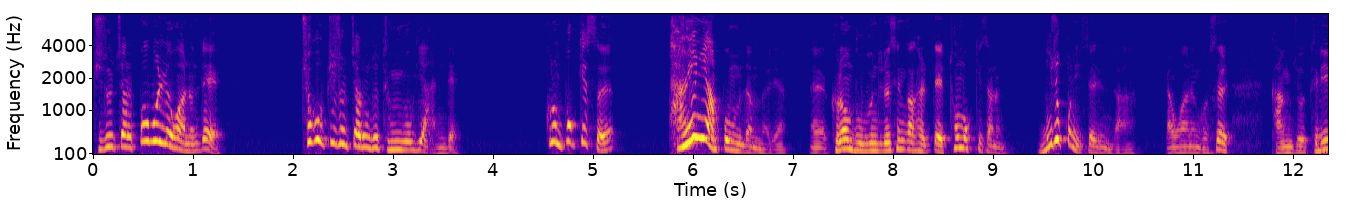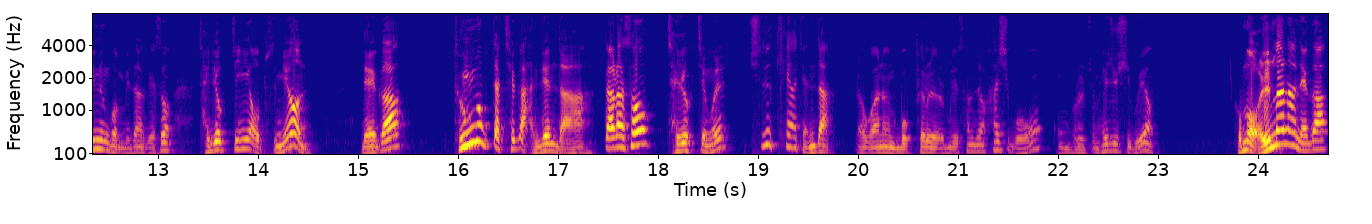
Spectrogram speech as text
기술자를 뽑으려고 하는데 초급 기술자로도 등록이 안 돼. 그럼 뽑겠어요? 당연히 안 뽑는단 말이야. 예, 그런 부분들을 생각할 때 토목기사는 무조건 있어야 된다라고 하는 것을 강조 드리는 겁니다. 그래서 자격증이 없으면 내가 등록 자체가 안 된다. 따라서 자격증을 취득해야 된다라고 하는 목표를 여러분들이 선정하시고 공부를 좀 해주시고요. 그러면 얼마나 내가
